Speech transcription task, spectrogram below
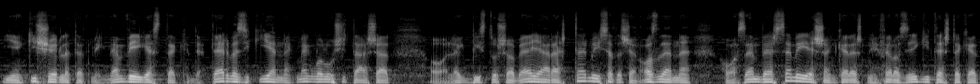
Ilyen kísérletet még nem végeztek, de tervezik ilyennek megvalósítását. A legbiztosabb eljárás természetesen az lenne, ha az ember személyesen keresné fel az égitesteket,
